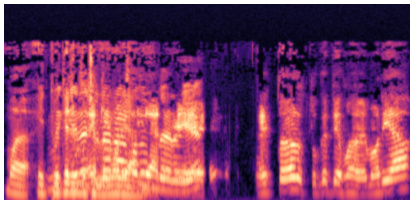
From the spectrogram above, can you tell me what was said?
Bueno, y tú tienes mucha memoria. Derby, ¿eh? Héctor, tú que tienes buena memoria,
